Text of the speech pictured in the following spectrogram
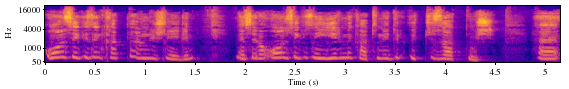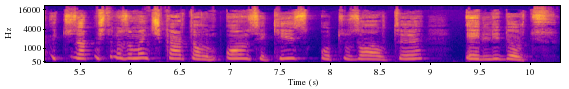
18'in katlarını düşünelim. Mesela 18'in 20 katı nedir? 360. He, 360'tan o zaman çıkartalım. 18, 36, 54.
